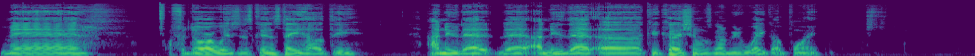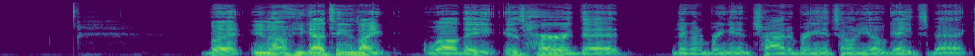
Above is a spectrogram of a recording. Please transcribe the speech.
Man, Fiedorowicz just couldn't stay healthy. I knew that that I knew that uh concussion was to be the wake up point. But you know, he got teams like well, they it's heard that they're to bring in try to bring Antonio Gates back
